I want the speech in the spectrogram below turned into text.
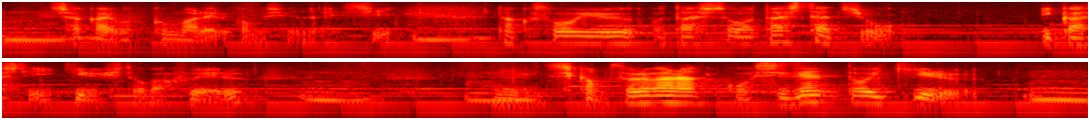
うん。社会も含まれるかもしれないし、うん。なんかそういう私と私たちを生かして生きる人が増える、うん。うん。しかもそれがなんかこう自然と生きる。うん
